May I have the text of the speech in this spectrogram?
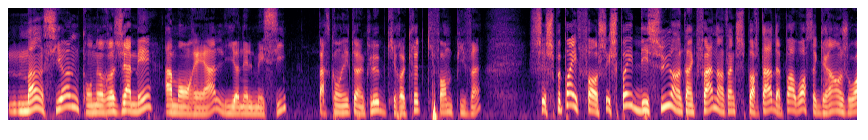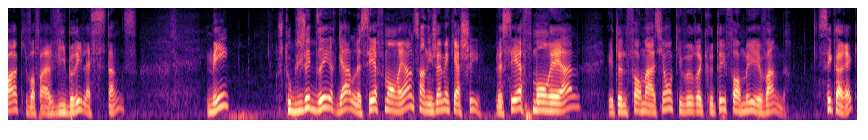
mentionnes qu'on n'aura jamais à Montréal Lionel Messi, parce qu'on est un club qui recrute, qui forme, puis vend, je, je peux pas être fâché, je peux pas être déçu en tant que fan, en tant que supporter de ne pas avoir ce grand joueur qui va faire vibrer l'assistance. Mais je suis obligé de dire, regarde, le CF Montréal s'en est jamais caché. Le CF Montréal, est une formation qui veut recruter, former et vendre. C'est correct.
